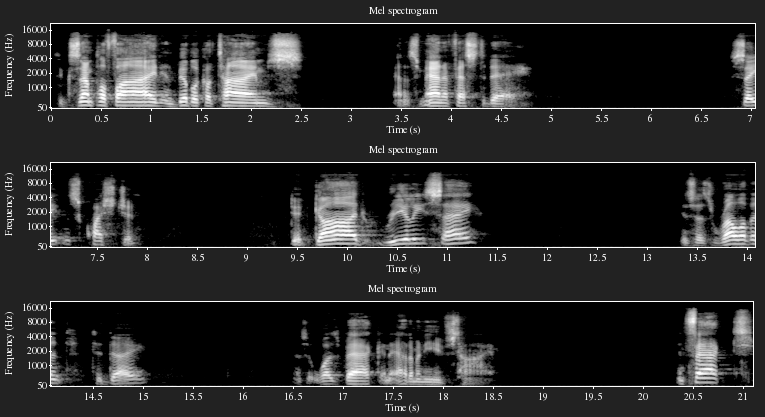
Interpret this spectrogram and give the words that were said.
It's exemplified in biblical times and it's manifest today. Satan's question Did God really say? is as relevant today as it was back in Adam and Eve's time. In fact,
